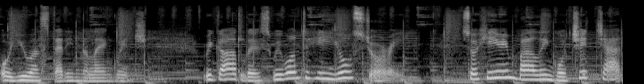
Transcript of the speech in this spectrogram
or you are studying the language. Regardless, we want to hear your story. So here in Bilingual Chit Chat,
